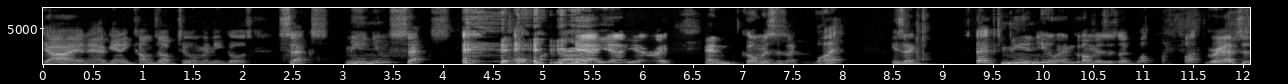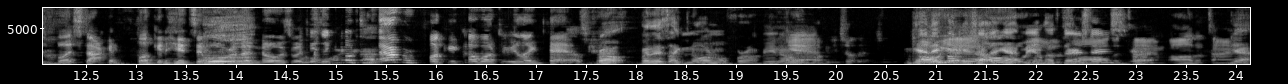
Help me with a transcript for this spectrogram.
guy an Afghani comes up to him and he goes, "Sex? Me and you? Sex?" Oh yeah, yeah, yeah, right. And Gomez is like, "What?" He's like. Sex, me and you, and Gomez is like, "What the fuck?" Grabs his buttstock and fucking hits him over the nose with. He's Oh like, "Don't you ever fucking come up to me like that." Bro, but it's like normal for them, you know? Yeah. fucking each other. Yeah, they Oh, fuck each other. Yeah, Oh, man yeah. love Thursdays. all the time, all the time. Yeah.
